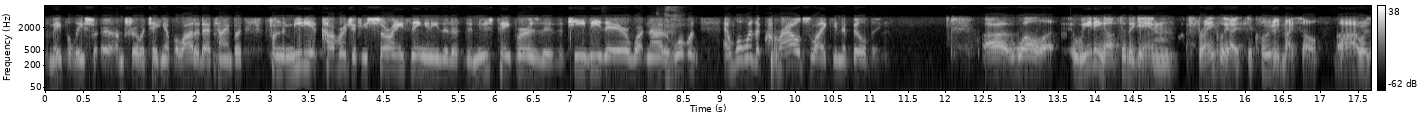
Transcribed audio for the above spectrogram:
the Maple Leafs, uh, I'm sure were taking up a lot of that time. But from the media coverage, if you saw anything in either the, the newspapers, the, the TV there, whatnot, what was, and what were the crowds like in the building? Uh, well, leading up to the game, frankly, I secluded myself. Uh, I was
